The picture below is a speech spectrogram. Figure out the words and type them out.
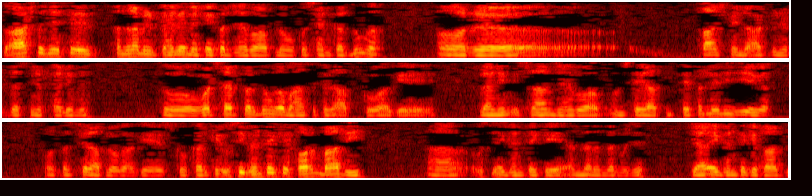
تو آٹھ بجے سے پندرہ منٹ پہلے میں پیپر جو ہے وہ آپ لوگوں کو سینڈ کر دوں گا اور پانچ منٹ، آٹھ منٹ، دس منٹ پہلے میں تو واٹس ایپ کر دوں گا، وہاں سے پھر آپ کو آگے پلاننگ اسلام جو ہے وہ آپ، ان سے آپ پیپر لے لیجیے گا اور بس پھر آپ لوگ آگے اس کو کر کے اسی گھنٹے کے فوراً بعد ہی اس ایک گھنٹے کے اندر اندر مجھے، یا ایک گھنٹے کے بعد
